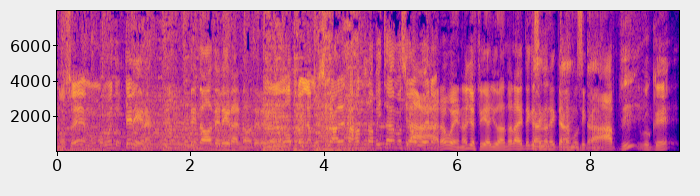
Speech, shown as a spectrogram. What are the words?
No sé, no me acuerdo. Telegram. No, Telegram no, Telegram. No, pero en la música le está dando una pista demasiado buena. Claro, bueno, yo estoy ayudando a la gente que se Tan, conecta a la tan, música tan. Sí, ¿por qué? ¿Te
